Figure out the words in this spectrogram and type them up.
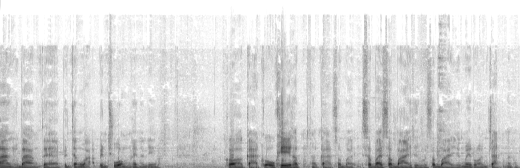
ร่างอยู่บ้าง แต่เป็นจังหวะเป็นช่วงแค่นั้นเอง ก็อากาศก็โอเคครับ อากาศสบายสบายสบายถือว่าสบายยังไม่ร้อนจัดนะครับ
